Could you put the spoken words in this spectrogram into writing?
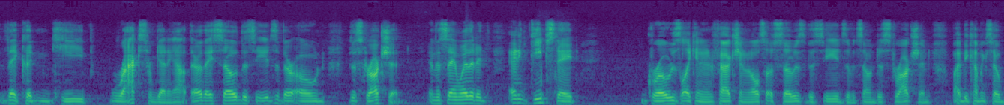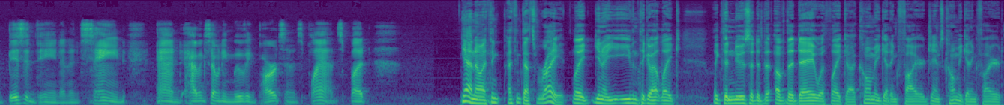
they couldn't keep Rex from getting out there. They sowed the seeds of their own destruction in the same way that it, any deep state grows like an infection. It also sows the seeds of its own destruction by becoming so Byzantine and insane and having so many moving parts in its plans. But Yeah, no, I think I think that's right. Like, you know, you even think about like like the news of the, of the day with like uh, Comey getting fired, James Comey getting fired.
